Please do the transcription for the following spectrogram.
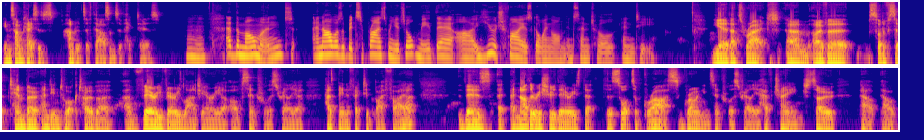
in some cases, hundreds of thousands of hectares. Mm-hmm. At the moment, and I was a bit surprised when you told me there are huge fires going on in central NT. Yeah, that's right. Um, over sort of September and into October, a very, very large area of central Australia has been affected by fire. There's a- another issue there is that the sorts of grass growing in central Australia have changed. So, our, our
